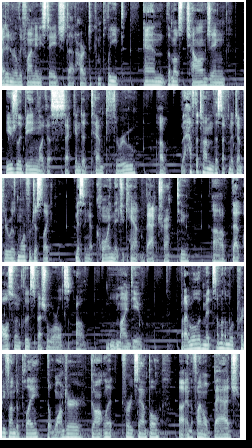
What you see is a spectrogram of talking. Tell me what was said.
I didn't really find any stage that hard to complete, and the most challenging usually being like a second attempt through. Uh, half the time, the second attempt through was more for just like missing a coin that you can't backtrack to. Uh, that also includes special worlds, mind you. But I will admit, some of them were pretty fun to play. The Wander Gauntlet, for example, uh, and the final badge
